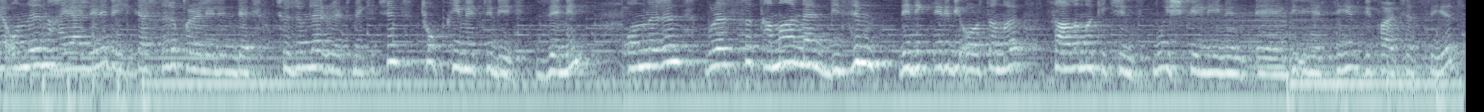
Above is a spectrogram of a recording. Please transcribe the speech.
ve onların hayalleri ve ihtiyaçları paralelinde çözümler üretmek için çok kıymetli bir zemin. Onların burası tamamen bizim dedikleri bir ortamı sağlamak için bu işbirliğinin e, bir üyesiyiz, bir parçasıyız.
